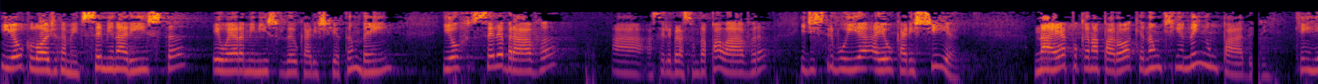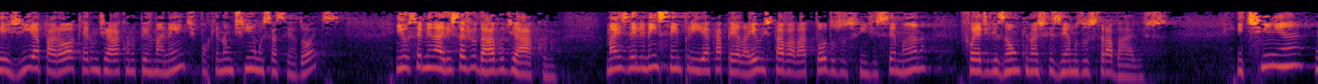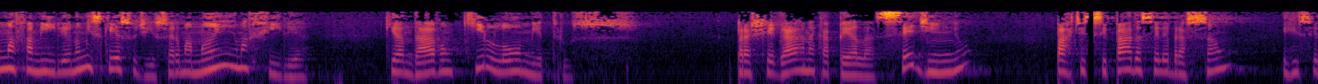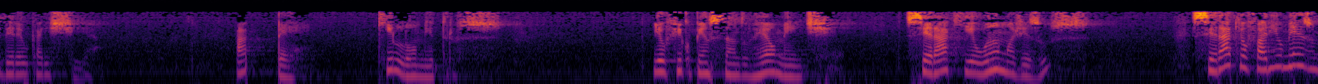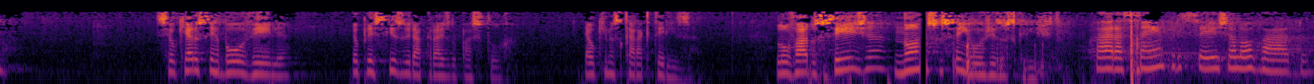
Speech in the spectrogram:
e eu, logicamente, seminarista, eu era ministro da Eucaristia também, e eu celebrava a, a celebração da palavra e distribuía a Eucaristia. Na época, na paróquia, não tinha nenhum padre. Quem regia a paróquia era um diácono permanente, porque não tínhamos sacerdotes. E o seminarista ajudava o diácono. Mas ele nem sempre ia à capela. Eu estava lá todos os fins de semana. Foi a divisão que nós fizemos dos trabalhos. E tinha uma família, não me esqueço disso, era uma mãe e uma filha, que andavam quilômetros para chegar na capela cedinho, participar da celebração e receber a Eucaristia. A pé, quilômetros. E eu fico pensando, realmente, será que eu amo a Jesus? Será que eu faria o mesmo? Se eu quero ser boa ovelha, eu preciso ir atrás do pastor. É o que nos caracteriza. Louvado seja nosso Senhor Jesus Cristo. Para sempre seja louvado.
